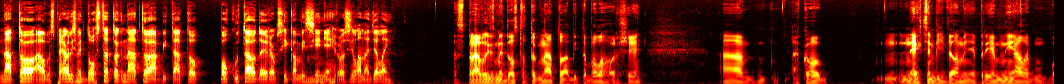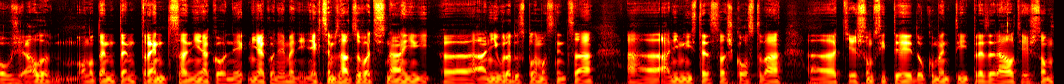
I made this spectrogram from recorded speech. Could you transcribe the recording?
na to, alebo spravili sme dostatok na to, aby táto pokuta od Európskej komisie mm. nehrozila naďalej? Spravili sme dostatok na to, aby to bolo horšie. A ako nechcem byť veľmi nepríjemný, ale bohužiaľ, ono ten, ten trend sa nejako, ne, nejako nemení. Nechcem zhadzovať snahy uh, ani úradu splemocnenca, uh, ani ministerstva školstva. Uh, tiež som si tie dokumenty prezeral, tiež som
